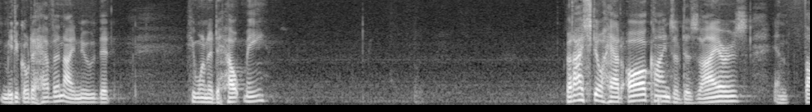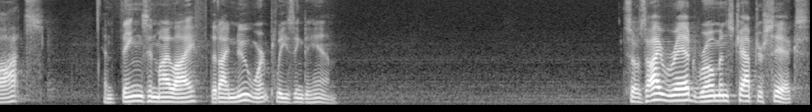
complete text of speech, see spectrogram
me to go to heaven. I knew that he wanted to help me. But I still had all kinds of desires thoughts and things in my life that I knew weren't pleasing to Him. So as I read Romans chapter 6,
